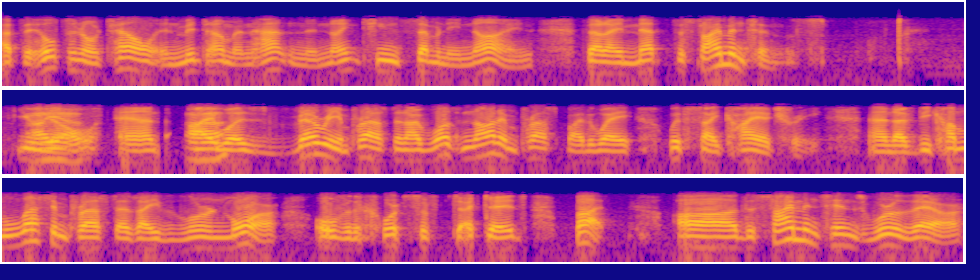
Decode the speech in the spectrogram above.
at the Hilton Hotel in Midtown Manhattan in 1979 that I met the Simontons. You Ah, know, yes. and I Uh-huh. was very impressed, and I was not impressed, by the way, with psychiatry. And I've become less impressed as I've learned more over the course of decades. But uh, the Simontons were there,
